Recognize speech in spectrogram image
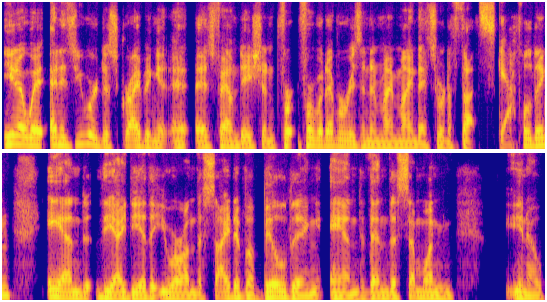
You know, and as you were describing it as foundation, for, for whatever reason in my mind, I sort of thought scaffolding and the idea that you were on the side of a building and then the someone, you know,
